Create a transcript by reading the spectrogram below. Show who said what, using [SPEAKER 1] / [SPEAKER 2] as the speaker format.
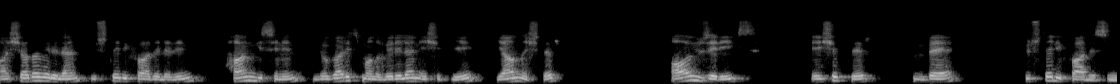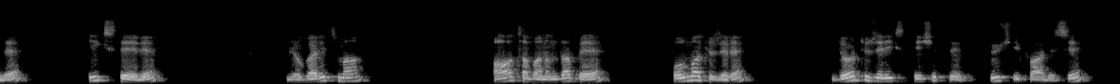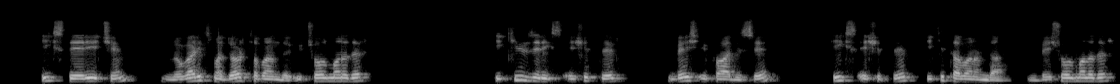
[SPEAKER 1] Aşağıda verilen üstel ifadelerin hangisinin logaritmalı verilen eşitliği yanlıştır? a üzeri x eşittir b üstel ifadesinde x değeri logaritma a tabanında b olmak üzere 4 üzeri x eşittir 3 ifadesi x değeri için logaritma 4 tabanında 3 olmalıdır. 2 üzeri x eşittir 5 ifadesi x eşittir 2 tabanında 5 olmalıdır.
